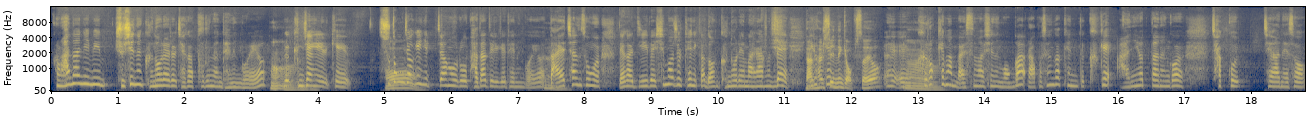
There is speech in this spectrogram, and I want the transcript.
그럼 하나님이 주시는 그 노래를 제가 부르면 되는 거예요? 어, 어. 그러니까 굉장히 이렇게 수동적인 입장으로 받아들이게 되는 거예요. 네. 나의 찬송을 내가 네 입에 심어줄 테니까 넌 그 노래만 하면 돼. 난 할 수 있는 게 없어요. 예, 예. 음. 그렇게만 말씀하시는 건가라고 생각했는데 그게 아니었다는 걸 자꾸 제 안에서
